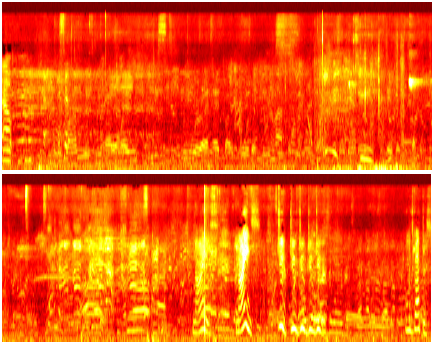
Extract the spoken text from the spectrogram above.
Out. Nice. Nice. Dude, dude, dude, dude, dude. Someone's got this.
